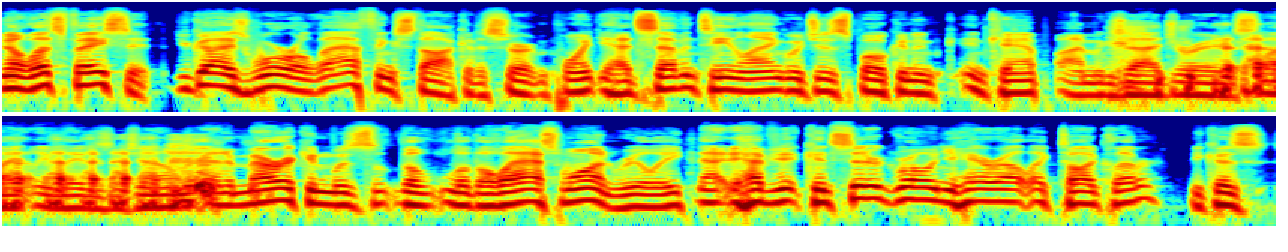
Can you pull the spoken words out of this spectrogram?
you know, let's face it, you guys were a laughing stock at a certain point. You had 17 languages spoken in, in camp. I'm exaggerating slightly, ladies and gentlemen. And American was the, the last one, really. Now, have you considered growing your hair out like Todd Clever? Because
